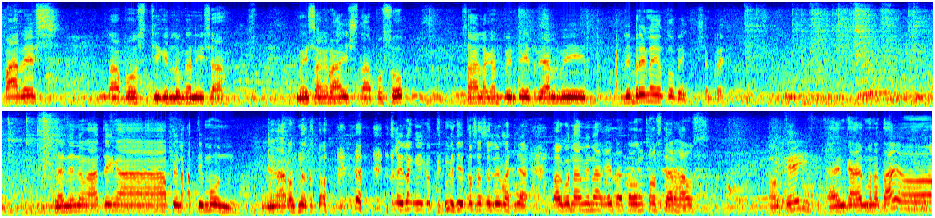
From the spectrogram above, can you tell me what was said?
pares, tapos chicken longganisa, may isang rice, tapos soup, sa halagang 28 real with libre na yung tubig, syempre. Yan, yan yung ating ah, pinakatimon ngayong araw na to. Nakailang ikot kami dito sa Suliman niya bago namin nakita tong toaster house. Okay, kain-kain muna tayo.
